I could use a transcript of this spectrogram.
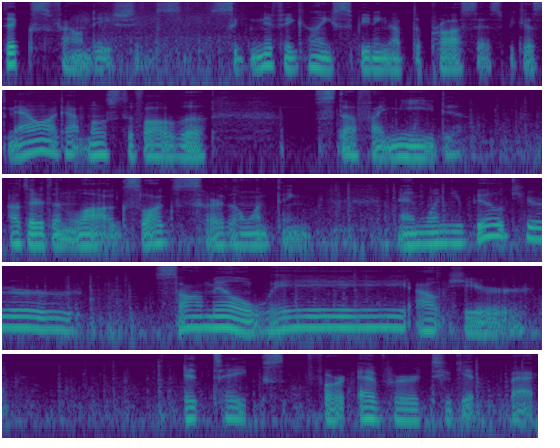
six foundations, significantly speeding up the process because now I got most of all the stuff I need other than logs. Logs are the one thing. And when you build your sawmill way out here, it takes forever to get back.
